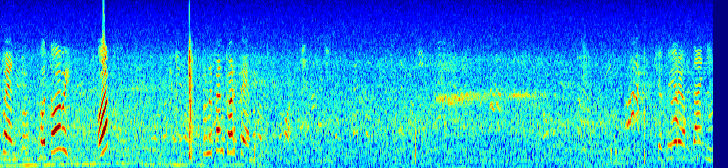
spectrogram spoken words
Пилипенко. Готовий? Оп! Пилипенко Артем. Чотири останній.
